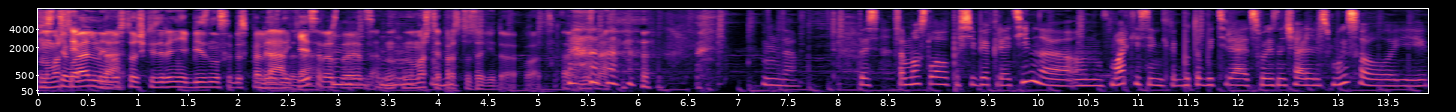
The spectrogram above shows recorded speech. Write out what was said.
ну, Фестивальный, может, я, но с точки зрения бизнеса бесполезный да, да, кейс да. рождается. Mm-hmm. Ну, может, mm-hmm. я просто завидую. Вот. Э, не знаю. Да. То есть само слово по себе креативно, он в маркетинге как будто бы теряет свой изначальный смысл, и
